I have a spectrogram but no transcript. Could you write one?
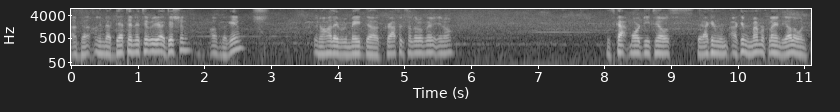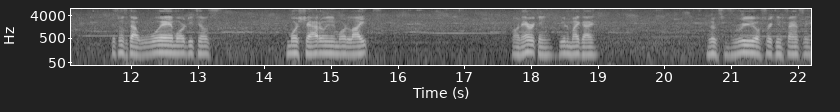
uh, the, in the Definitive edition of the game. You know how they remade the graphics a little bit. You know, it's got more details that I can I can remember playing the other one. This one's got way more details, more shadowing, more light on everything. Even my guy. It looks real freaking fancy.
